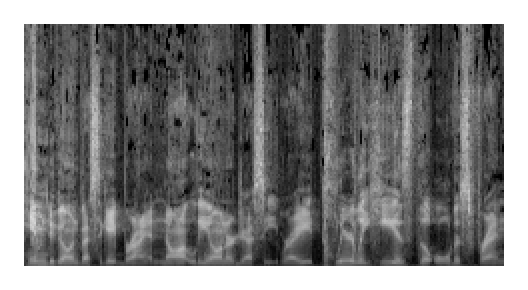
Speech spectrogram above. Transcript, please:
him to go investigate Brian, not Leon or Jesse. Right? Clearly, he is the oldest friend,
